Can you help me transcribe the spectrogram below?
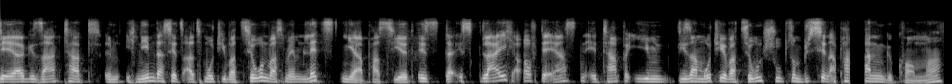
der gesagt hat, ähm, ich nehme das jetzt als Motivation, was mir im letzten Jahr passiert ist, da ist gleich auf der ersten Etappe ihm dieser Motivationsschub so ein bisschen abhandengekommen. Ne?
